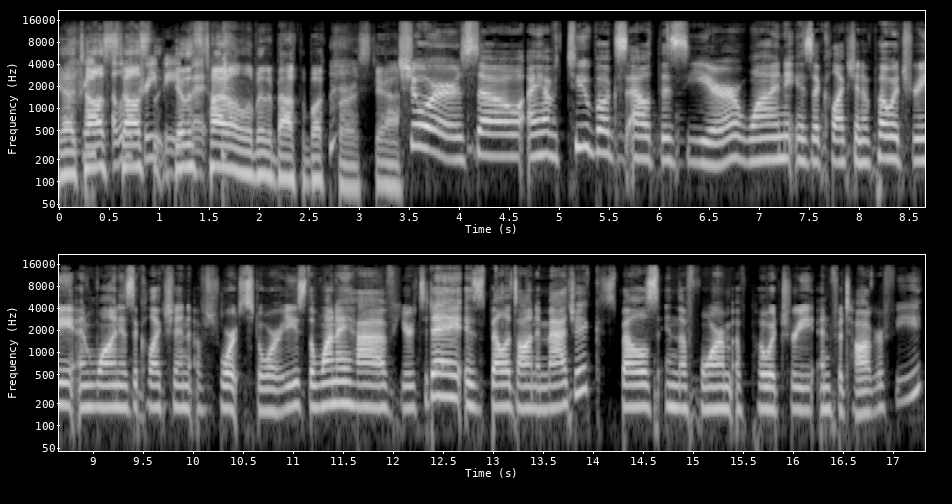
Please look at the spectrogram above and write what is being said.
Yeah. Creep- Tell us, a little tell us, creepy, give us but- the title a little bit about the book first. Yeah. Sure. So I have two books out this year. One is a collection of poetry, and one is a collection of short stories. The one I have here today is Belladonna Magic, spells in the form of poetry and photography.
